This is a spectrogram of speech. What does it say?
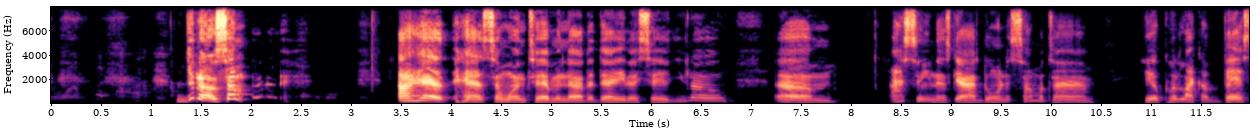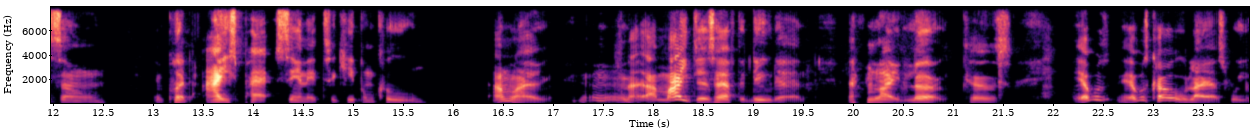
warm you know, some I had had someone tell me the other day. They said, you know, um, I seen this guy during the summertime. He'll put like a vest on and put ice packs in it to keep him cool. I'm like, "Mm, I might just have to do that. I'm like, look, cause it was it was cold last week.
